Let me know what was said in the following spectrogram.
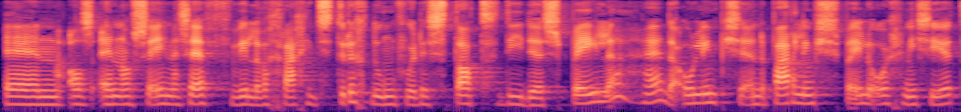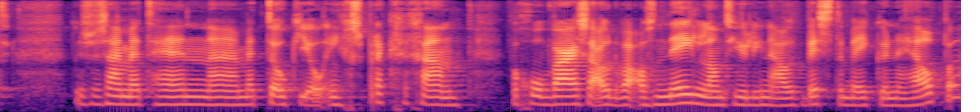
En als NOC-NSF willen we graag iets terugdoen voor de stad die de Spelen, hè, de Olympische en de Paralympische Spelen organiseert. Dus we zijn met hen, uh, met Tokio, in gesprek gegaan. Van goh, waar zouden we als Nederland jullie nou het beste mee kunnen helpen?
